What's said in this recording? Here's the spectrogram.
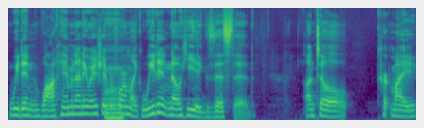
we didn't want him in any way, shape, or Mhm. form. Like we didn't know he existed until my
